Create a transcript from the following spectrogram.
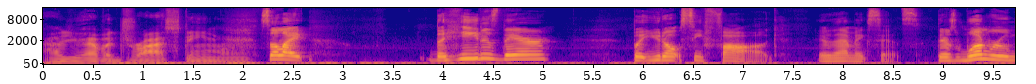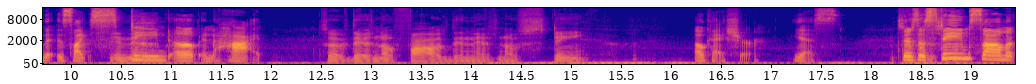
How do you have a dry steam room? So like the heat is there, but you don't see fog. If that makes sense. There's one room that is like steamed up and hot. So if there's no fog, then there's no steam. Okay, sure. Yes. There's a steam sauna,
